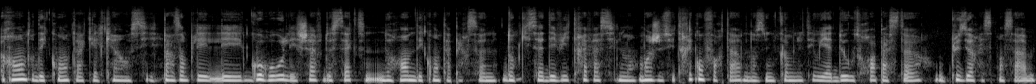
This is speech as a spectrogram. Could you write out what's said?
rendre des comptes à quelqu'un aussi. Par exemple, les, gourous, les chefs de secte ne rendent des comptes à personne. Donc, ça dévie très facilement. Moi, je suis très confortable dans une communauté où il y a deux ou trois pasteurs ou plusieurs responsables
